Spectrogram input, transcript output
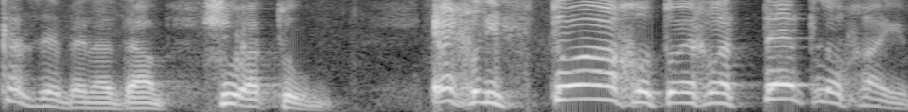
כזה בן אדם שהוא אטום, איך לפתוח אותו, איך לתת לו חיים,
